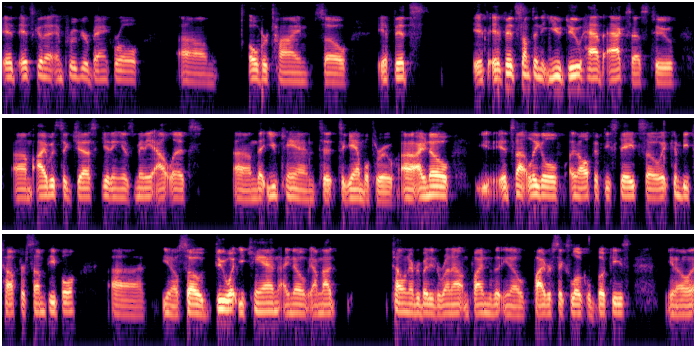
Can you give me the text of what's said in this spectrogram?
it, it's going to improve your bankroll um, over time. So if it's if if it's something that you do have access to um, i would suggest getting as many outlets um, that you can to, to gamble through. Uh, I know it's not legal in all 50 states, so it can be tough for some people. Uh, you know, so do what you can. I know I'm not telling everybody to run out and find the you know five or six local bookies. You know,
